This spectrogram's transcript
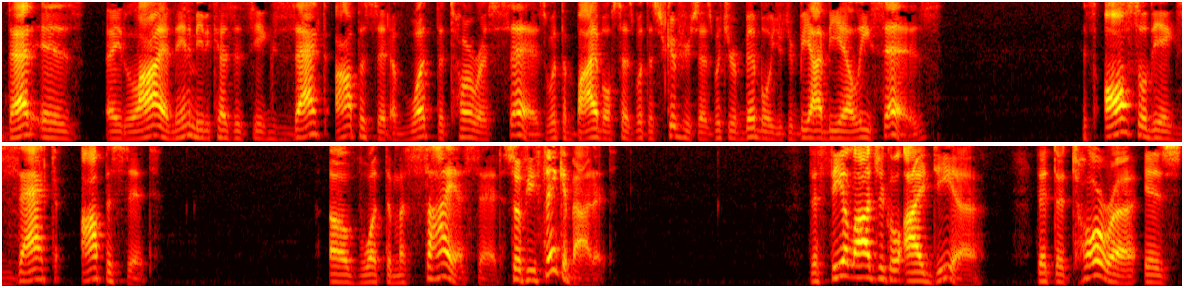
That is a lie of the enemy because it's the exact opposite of what the Torah says, what the Bible says, what the Scripture says, what your Bible, your B I B L E says. It's also the exact opposite of what the Messiah said. So if you think about it, the theological idea that the Torah is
